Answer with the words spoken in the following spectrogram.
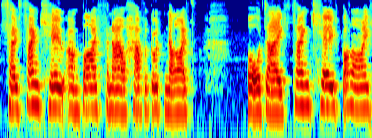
So thank you and bye for now. Have a good night or day. Thank you. Bye.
